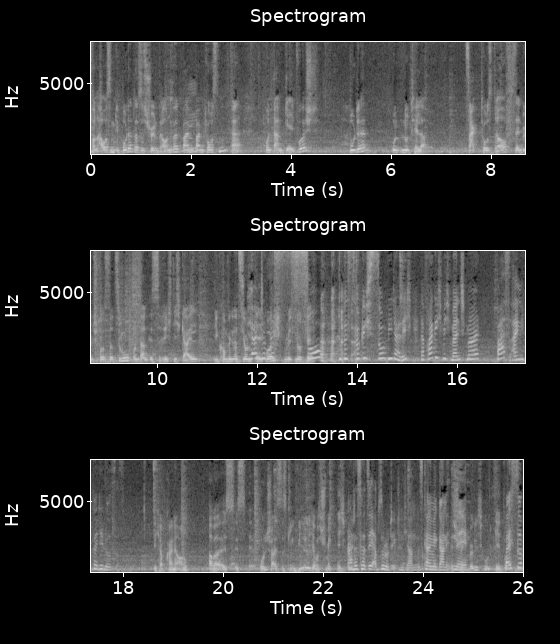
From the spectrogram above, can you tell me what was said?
Von außen gebuttert, dass es schön braun wird Mhm. beim, beim Toasten. Ja? Und dann Gelbwurst, Butter und Nutella. Zack, Toast drauf, Sandwich-Toast dazu und dann ist richtig geil die Kombination Ja, Gelbwurst mit Nutella. so, du bist wirklich so widerlich. Da frage ich mich manchmal, was eigentlich bei dir los ist. Ich habe keine Ahnung. Aber es ist, äh, ohne Scheiß, das klingt widerlich, aber es schmeckt echt gut. Ah, das hört sich absolut eklig an. Das kann ich mir gar nicht. es Nee. schmeckt wirklich gut. Gelbwurst Weißt du, mit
